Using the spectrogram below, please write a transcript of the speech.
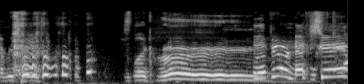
every time he's like, "Hey." Will that be our next game?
